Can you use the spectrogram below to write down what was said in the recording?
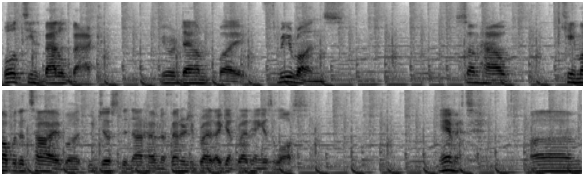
Both teams battled back. We were down by three runs. Somehow came up with a tie, but we just did not have enough energy. Brad again, Brad Hand gets a loss. Damn it. Um,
